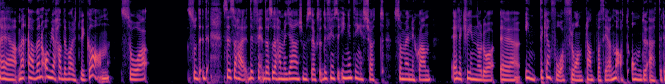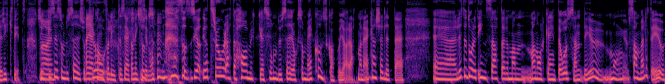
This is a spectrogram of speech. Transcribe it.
Eh, Men även om jeg hadde vært vegan så så det, det, så, så här, det, fin- alltså det här med järn som du säger också, det finns ju ingenting i kött som människan, eller kvinnor då, eh, inte kan få från plantbaserad mat om du äter det riktigt. Så Nej. precis som du säger så Nei, jeg tror... kan för lite, så jag kan inte Så, noe. så, så jag, jag tror att det har mycket, som du säger, också med kunskap att göra. Att man är kanske lite, eh, lite dåligt insatt eller man, man orkar inte. Och sen, det är ju många, samhället är ju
